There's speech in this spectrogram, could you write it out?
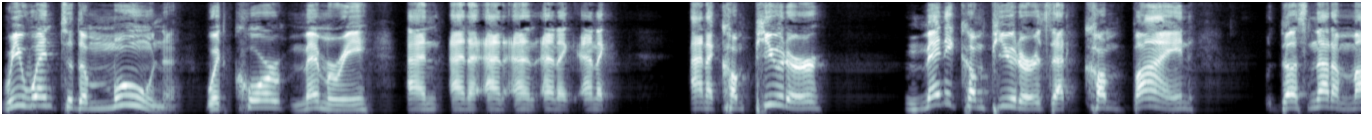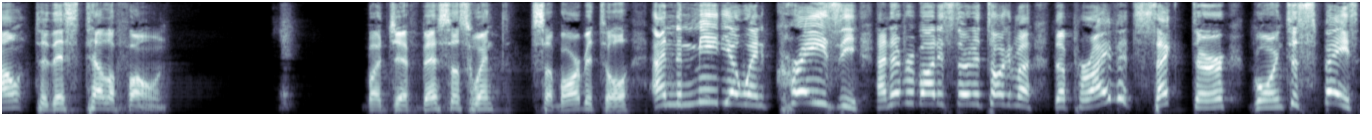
We went to the moon with core memory and, and, and, and, and, a, and, a, and a computer, many computers that combined does not amount to this telephone. But Jeff Bezos went suborbital and the media went crazy and everybody started talking about the private sector going to space.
